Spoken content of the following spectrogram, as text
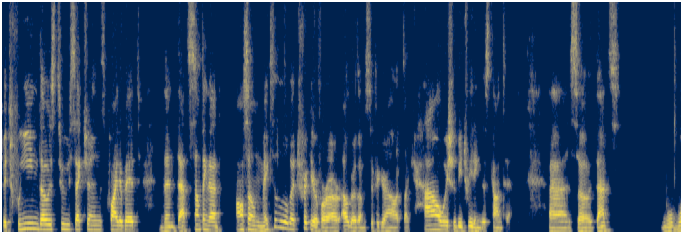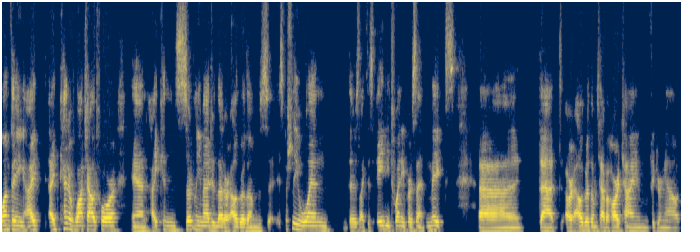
between those two sections quite a bit, then that's something that also makes it a little bit trickier for our algorithms to figure out like how we should be treating this content. Uh, so that's one thing I, I'd kind of watch out for. And I can certainly imagine that our algorithms, especially when there's like this 80, 20% mix uh, that our algorithms have a hard time figuring out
